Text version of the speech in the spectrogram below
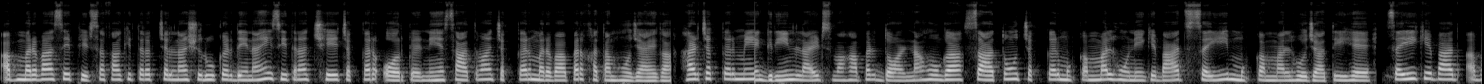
اب مروا سے پھر صفا کی طرف چلنا شروع کر دینا ہے۔ اسی طرح چھ چکر اور کرنے ہیں، ساتواں چکر مروا پر ختم ہو جائے گا۔ ہر چکر میں گرین لائٹس وہاں پر دوڑنا ہوگا۔ ساتوں چکر مکمل ہونے کے بعد صحیح مکمل ہو جاتی ہے۔ صحیح کے بعد اب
